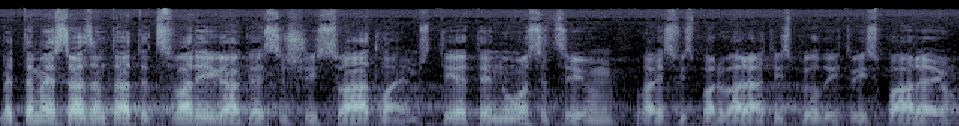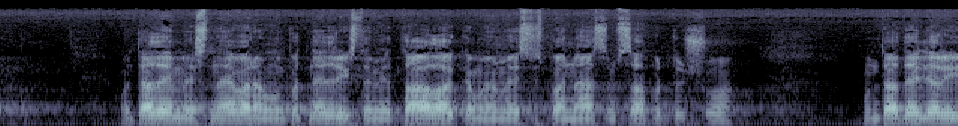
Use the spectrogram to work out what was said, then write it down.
Bet te mēs redzam, tātad svarīgākais ir šīs svētlaimes. Tie ir tie nosacījumi, lai es vispār varētu izpildīt visu pārējo. Un tādēļ mēs nevaram un pat nedrīkstam iet tālāk, kamēr mēs vispār neesam sapratuši šo. Un tādēļ arī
